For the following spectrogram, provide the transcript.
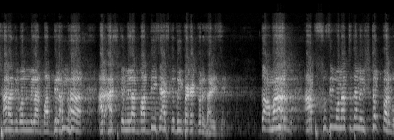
সারা জীবন মিলাদ বাদ দিলাম না, আর আজকে মিলাদ বাদ দিয়েছে, আজকে দুই প্যাকেট করে ছাড়িয়েছে তো আমার আফসুসি মনে হচ্ছে যেন স্টক করব।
